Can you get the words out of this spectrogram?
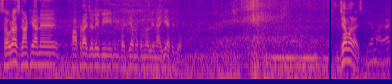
સૌરાષ્ટ્ર ગાંઠિયા અને ફાફડા જલેબી ભજીયામાં તમે લઈને આવ્યા છે જો જય મહારાજ. જય મહારાજ.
